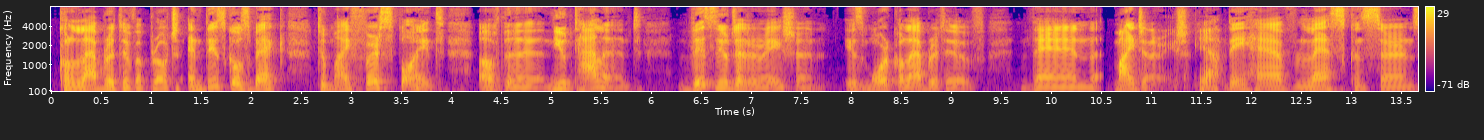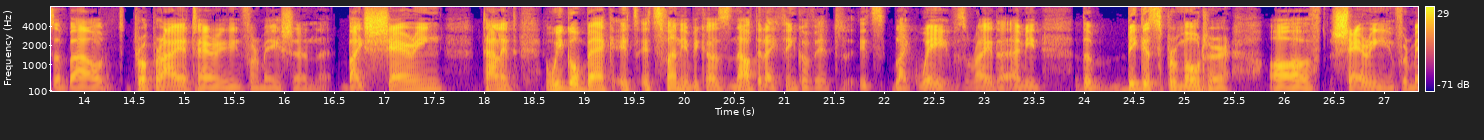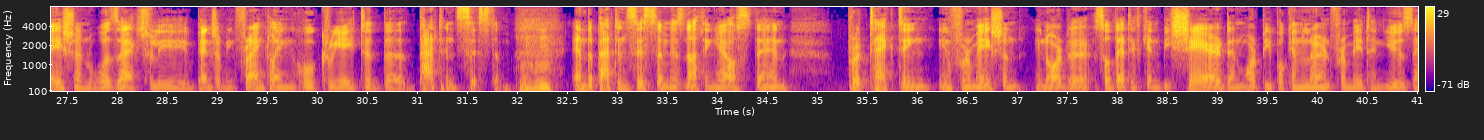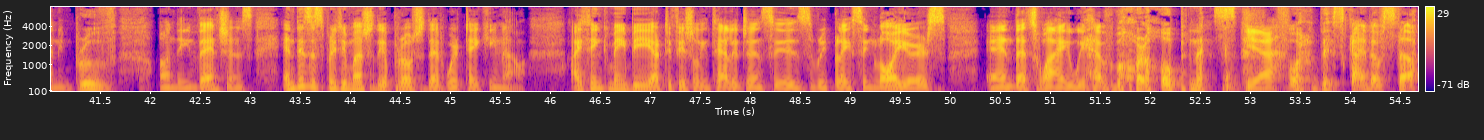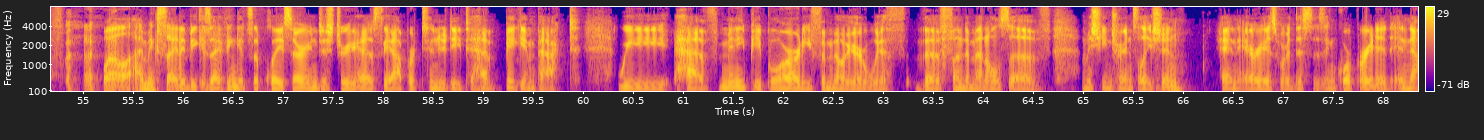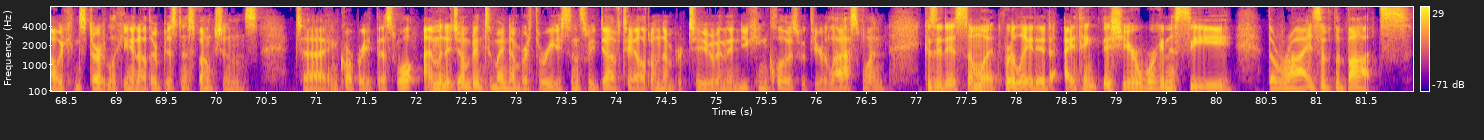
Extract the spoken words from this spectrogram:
collaborative approach. And this goes back to my first point of the new talent. This new generation is more collaborative than my generation. Yeah. They have less concerns about proprietary information by sharing talent. We go back. It's, it's funny because now that I think of it, it's like waves, right? I mean, the biggest promoter of sharing information was actually Benjamin Franklin, who created the patent system. Mm-hmm. And the patent system is nothing else than protecting information in order so that it can be shared and more people can learn from it and use and improve on the inventions. And this is pretty much the approach that we're taking now. I think maybe artificial intelligence is replacing lawyers, and that's why we have more openness yeah. for this kind of stuff. well, I'm excited because I think it's a place our industry has the opportunity to have big impact. We have many people are already familiar with the fundamentals of machine translation and areas where this is incorporated. And now we can start looking at other business functions to incorporate this. Well, I'm going to jump into my number three since we dovetailed on number two, and then you can close with your last one because it is somewhat related. I think this year we're going to see the rise of the bots.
